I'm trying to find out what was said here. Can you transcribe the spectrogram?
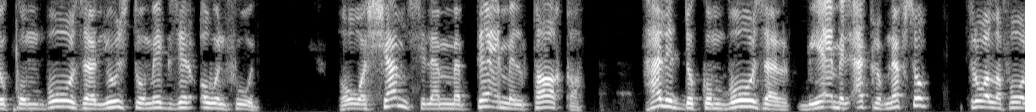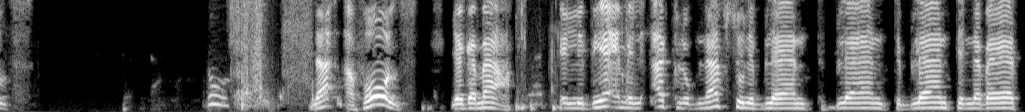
decomposer used to make their own food. هو الشمس لما بتعمل طاقة هل ال decomposer بيعمل أكله بنفسه؟ true ولا false؟ لا false يا جماعة اللي بيعمل أكله بنفسه ال plant plant plant النبات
